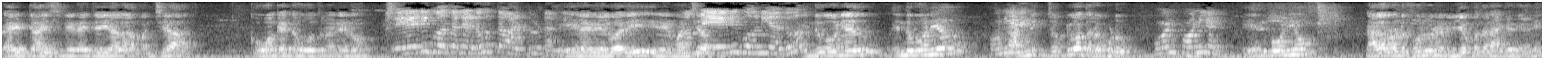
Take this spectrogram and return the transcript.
రైట్ గాయస్ నేనైతే ఇవాళ మంచిగా గోవాకి అయితే పోతున్నా నేను. ఏడికి పోతలేడు అంటుంటాను ఏ తెలియదు నేను మంచిగా ఏడి ఎందుకు పోనీయదు? ఎందుకు పోనీయదు. అన్ని చెప్పి పోతారు అప్పుడు. ఫోన్ పోనీ అని ఏది ఫోన్ ఇవ్వవు నాకు రెండు ఫోన్లు నేను ఇవ్వకపోతే నాకే కానీ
